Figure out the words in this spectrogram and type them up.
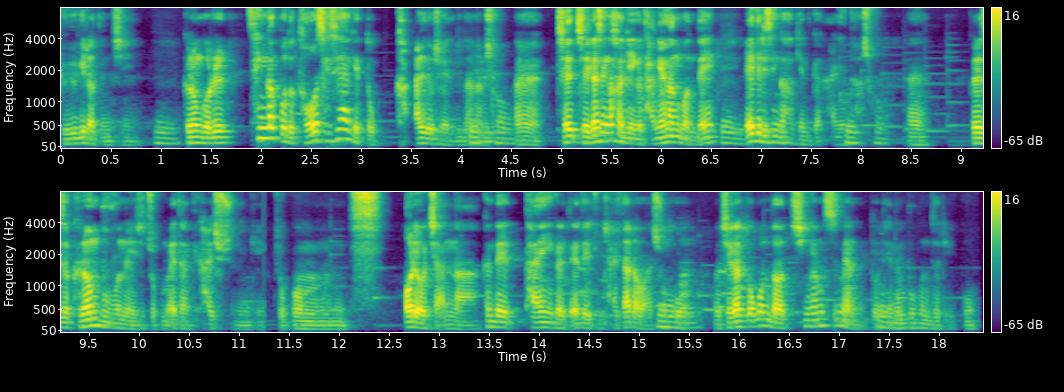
교육이라든지 음, 그런 거를 생각보다 더 세세하게 또 가- 알려줘야 된다는 그렇죠. 예, 제, 제가 생각하기엔 이거 당연한 건데 네. 애들이 생각하기에는 그건 아니다 그렇죠 그래서 그런 부분을 이제 조금 애들한테 가르쳐 주는 게 조금 어려웠지 않나. 근데 다행히 그래도 애들이 좀 잘 따라와주고 음. 뭐 제가 조금 더 신경 쓰면 또 음. 되는 부분들이 있고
